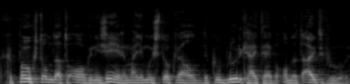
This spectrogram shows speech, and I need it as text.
gepoogd om dat te organiseren, maar je moest ook wel de koelbloedigheid hebben om dat uit te voeren.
